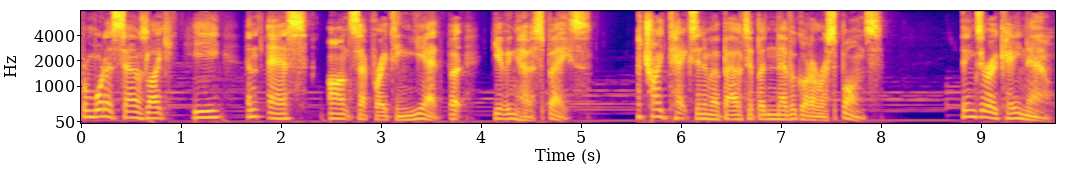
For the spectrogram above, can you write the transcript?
From what it sounds like, he and S aren't separating yet, but giving her space. I tried texting him about it but never got a response. Things are okay now,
